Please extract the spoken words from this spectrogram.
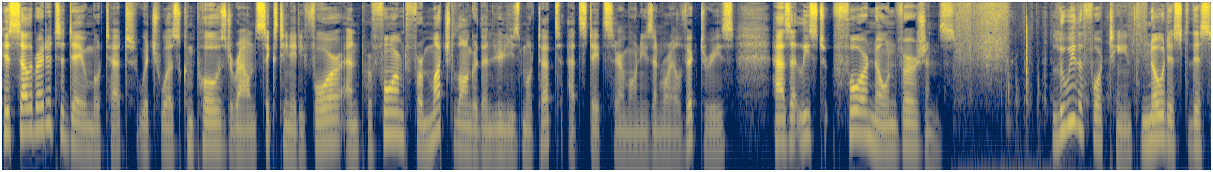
His celebrated Te Deum motet, which was composed around 1684 and performed for much longer than Lully's motet at state ceremonies and royal victories, has at least four known versions. Louis XIV noticed this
